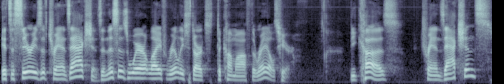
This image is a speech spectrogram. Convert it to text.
It's a series of transactions, and this is where life really starts to come off the rails here. Because transactions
